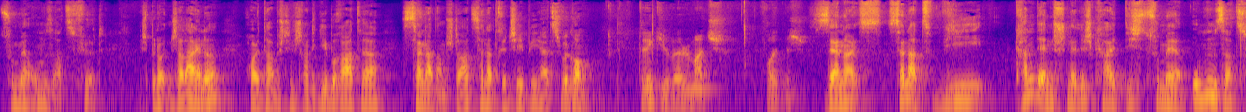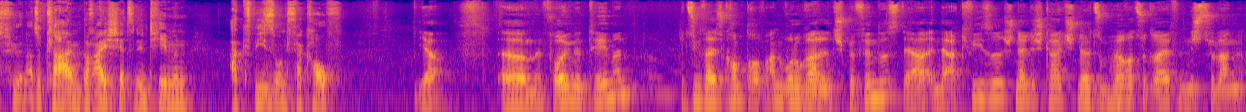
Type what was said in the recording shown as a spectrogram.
zu mehr Umsatz führt. Ich bin heute nicht alleine. Heute habe ich den Strategieberater Senat am Start. Senat Recepi, herzlich willkommen. Thank you very much. Freut mich. Sehr nice. Senat, wie kann denn Schnelligkeit dich zu mehr Umsatz führen? Also klar im Bereich jetzt in den Themen Akquise und Verkauf. Ja, ähm, in folgenden Themen beziehungsweise kommt darauf an, wo du gerade dich befindest, ja, in der Akquise, Schnelligkeit, schnell zum Hörer zu greifen, nicht zu lange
